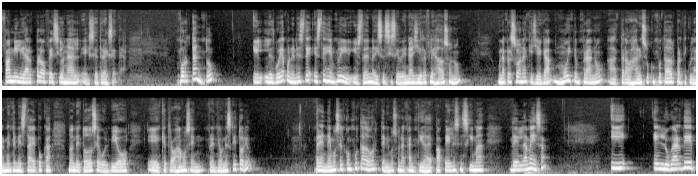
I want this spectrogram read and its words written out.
familiar, profesional, etcétera, etcétera. Por tanto, les voy a poner este, este ejemplo y, y ustedes me dicen si se ven allí reflejados o no una persona que llega muy temprano a trabajar en su computador, particularmente en esta época donde todo se volvió eh, que trabajamos en frente a un escritorio. Prendemos el computador, tenemos una cantidad de papeles encima de la mesa y en lugar de,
